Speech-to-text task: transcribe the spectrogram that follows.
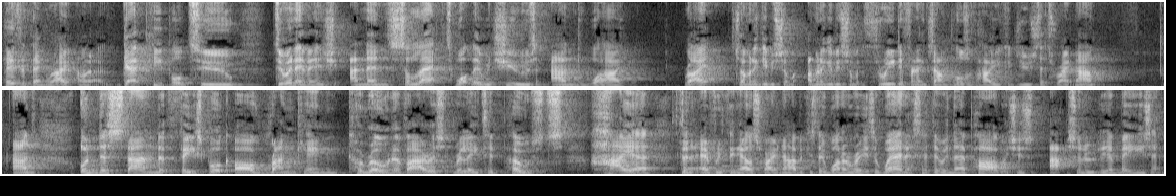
here's the thing right? I'm gonna get people to do an image and then select what they would choose and why right? So I'm going to give you some. I'm going to give you some three different examples of how you could use this right now, and understand that Facebook are ranking coronavirus related posts higher than everything else right now because they want to raise awareness. They're doing their part, which is absolutely amazing.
